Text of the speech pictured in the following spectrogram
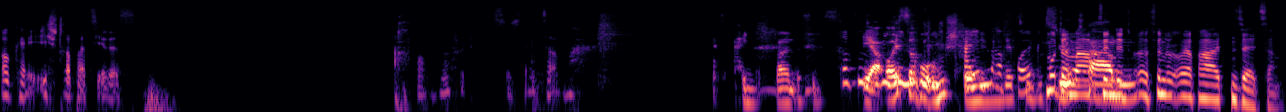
Okay, ich strapaziere es. Ach, warum würfelt das so seltsam? Also eigentlich waren das jetzt ist eher äußere Umstände, kein die dazu Erfolg. geführt Mutter Mark haben. findet, äh, findet euer Verhalten seltsam.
